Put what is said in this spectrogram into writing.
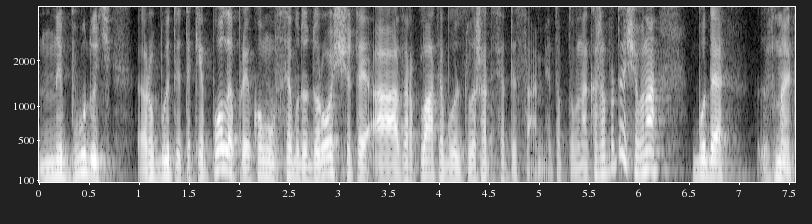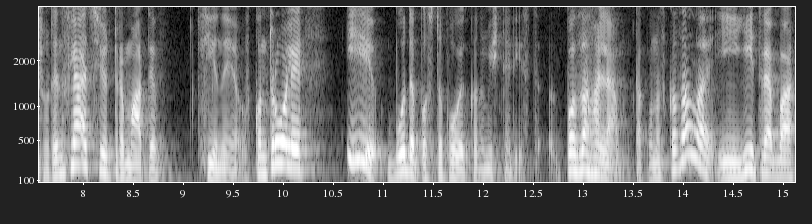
не будуть робити таке поле, при якому все буде дорожчати, а зарплати будуть залишатися ті самі. Тобто вона каже про те, що вона буде зменшувати інфляцію, тримати ціни в контролі. І буде поступовий економічний ріст. По загалям, так вона сказала, і їй треба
